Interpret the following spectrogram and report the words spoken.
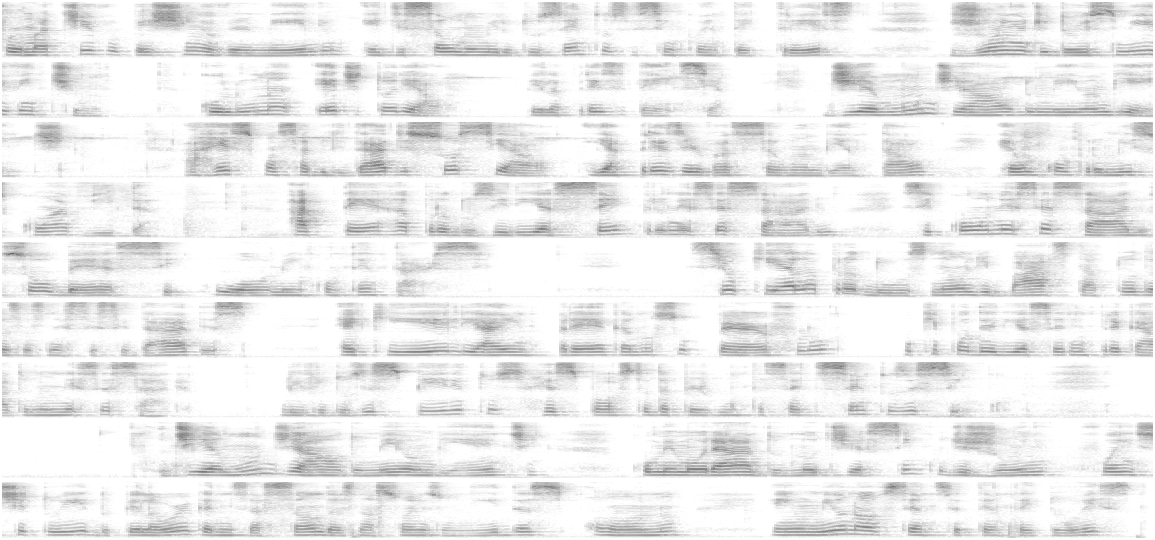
Informativo Peixinho Vermelho, edição número 253, junho de 2021. Coluna editorial, pela Presidência. Dia Mundial do Meio Ambiente. A responsabilidade social e a preservação ambiental é um compromisso com a vida. A terra produziria sempre o necessário se com o necessário soubesse o homem contentar-se. Se o que ela produz não lhe basta a todas as necessidades, é que ele a emprega no supérfluo, o que poderia ser empregado no necessário. Livro dos Espíritos, resposta da pergunta 705. O Dia Mundial do Meio Ambiente, comemorado no dia 5 de junho, foi instituído pela Organização das Nações Unidas, ONU, em 1972,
